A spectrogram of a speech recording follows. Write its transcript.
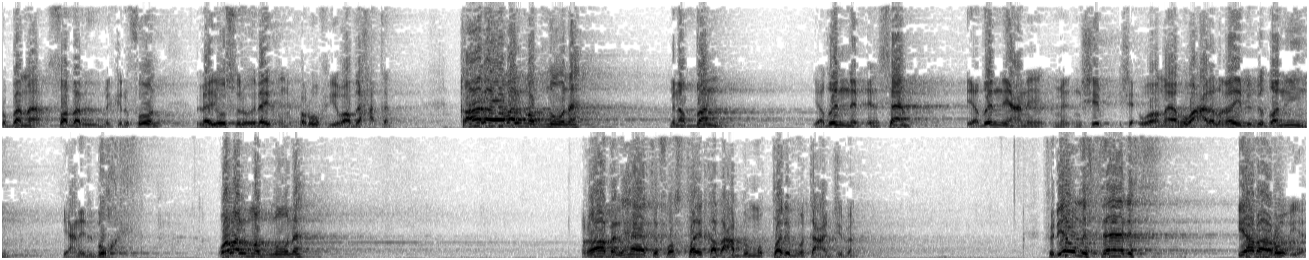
ربما صدى الميكروفون لا يوصل إليكم حروفي واضحة. قال وما المضنونة؟ من الظن يظن الإنسان يظن يعني وما هو على الغيب بضنين يعني البخل. وما المضنونه غاب الهاتف واستيقظ عبد المطلب متعجبا. في اليوم الثالث يرى رؤيا.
